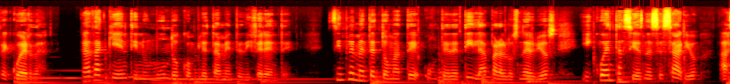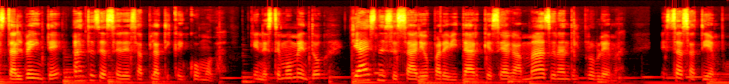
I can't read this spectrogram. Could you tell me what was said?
Recuerda, cada quien tiene un mundo completamente diferente. Simplemente tómate un té de tila para los nervios y cuenta si es necesario hasta el 20 antes de hacer esa plática incómoda, que en este momento ya es necesario para evitar que se haga más grande el problema. Estás a tiempo.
